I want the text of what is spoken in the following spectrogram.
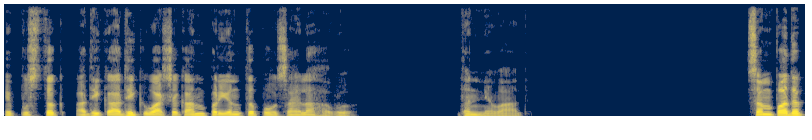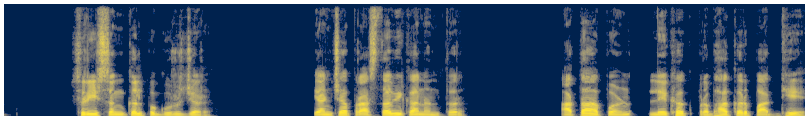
हे पुस्तक अधिकाधिक वाचकांपर्यंत पोहोचायला हवं. धन्यवाद. संपादक श्री संकल्प गुर्जर यांच्या प्रास्ताविकानंतर आता आपण लेखक प्रभाकर पाध्ये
